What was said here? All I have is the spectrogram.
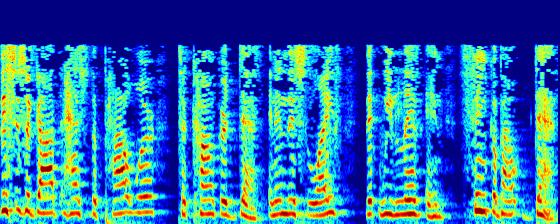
This is a God that has the power to conquer death. And in this life that we live in, think about death.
